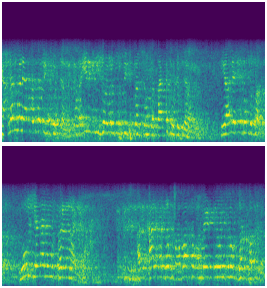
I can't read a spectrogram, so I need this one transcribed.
ಚಾನಲ್ಗಳು ಯಾವ್ದಾದ್ರು ಯೂಟ್ಯೂಬ್ ಚಾನಲ್ ಈಗ ಐದು ನಿಮಿಷದೊಳಗೆ ಸುದ್ದಿ ವಿತರಿಸುವಂತ ತಾಕತ್ತು ಯೂಟ್ಯೂಬ್ ಚಾನಲ್ ನೀವು ಅದೇ ಒಂದು ನೂರು ಜನ ನಿಮ್ಗೆ ಪರಿಣಾಮ ಮಾಡಿಲ್ಲ ಅದರ ಕಾಲಘಟ್ಟದ ಬಾಬಾ ಸಾಹೇಬ್ ಅಂಬೇಡ್ಕರ್ ಅವರು ದೊಡ್ಡ ಪತ್ರ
